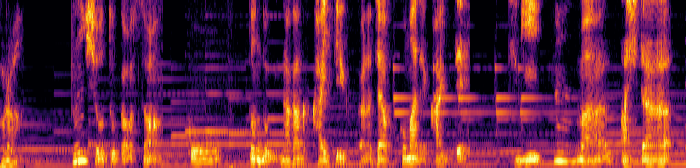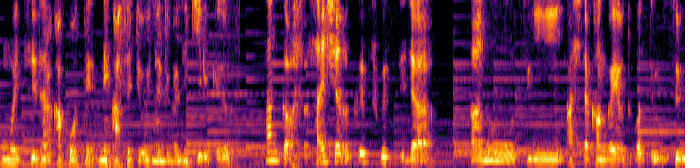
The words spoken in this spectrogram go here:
ほら文章とかはさこうどんどん長く書いていくからじゃあここまで書いて次うん。まあ明日思いついたら書こうって寝かせておいてとかできるけど、短歌はさ最初の句作ってじゃああの次明日考えようとかってもする？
